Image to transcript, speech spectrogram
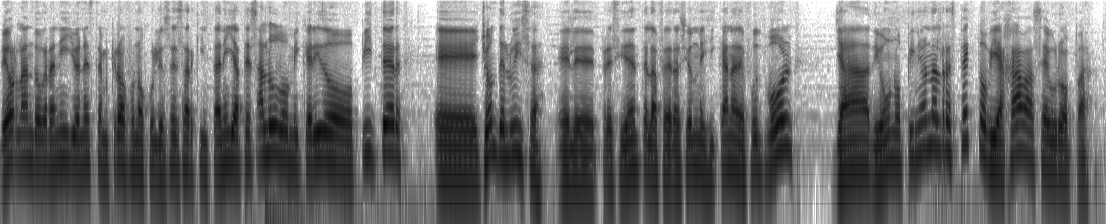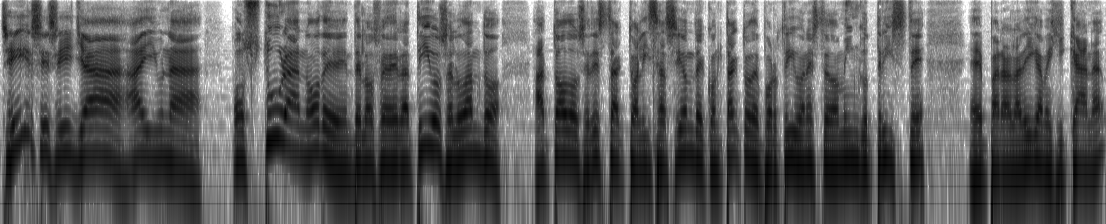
de Orlando Granillo en este micrófono, Julio César Quintanilla. Te saludo, mi querido Peter. Eh, John de Luisa, el eh, presidente de la Federación Mexicana de Fútbol, ya dio una opinión al respecto. Viajaba hacia Europa. Sí, sí, sí, ya hay una postura ¿no? de, los federativos, saludando a todos en esta actualización de Contacto Deportivo en este domingo triste eh, para la Liga Mexicana.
